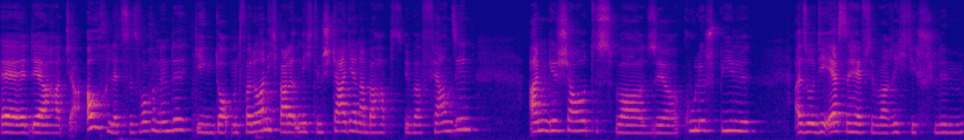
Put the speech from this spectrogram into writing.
Äh, der hat ja auch letztes Wochenende gegen Dortmund verloren. Ich war nicht im Stadion, aber habe es über Fernsehen angeschaut. Es war ein sehr cooles Spiel. Also die erste Hälfte war richtig schlimm.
